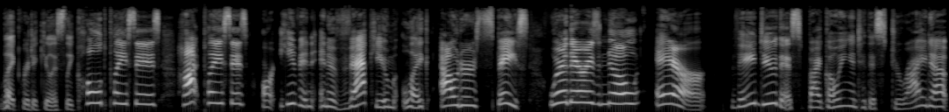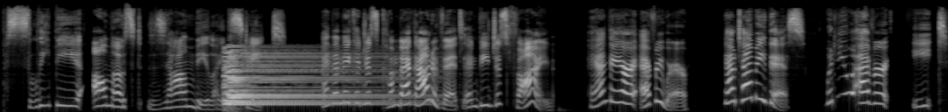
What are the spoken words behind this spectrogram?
like ridiculously cold places, hot places, or even in a vacuum like outer space where there is no air. They do this by going into this dried up, sleepy, almost zombie like state. And then they can just come back out of it and be just fine. And they are everywhere. Now tell me this would you ever eat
